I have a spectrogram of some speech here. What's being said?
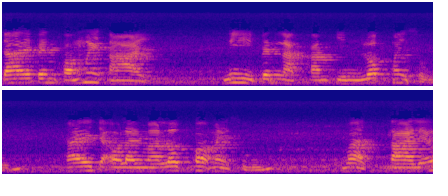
ใจเป็นของไม่ตาย นี่เป็นหลักความจริงลบไม่สูญใครจะเอาอะไรมาลบก็ไม่สูญว่าตายแล้ว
